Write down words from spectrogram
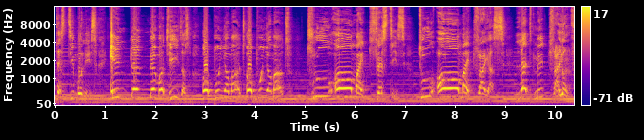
testimonies. In the name of Jesus, open your mouth, open your mouth through all my tresties, through all my trials, let me triumph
